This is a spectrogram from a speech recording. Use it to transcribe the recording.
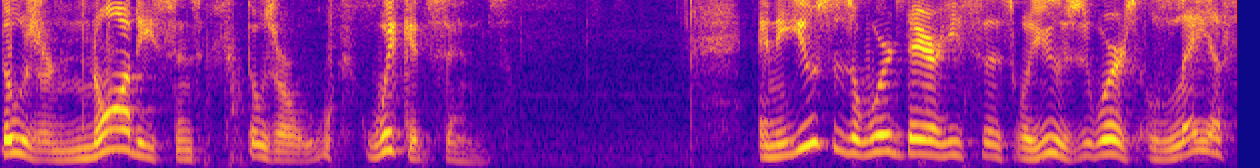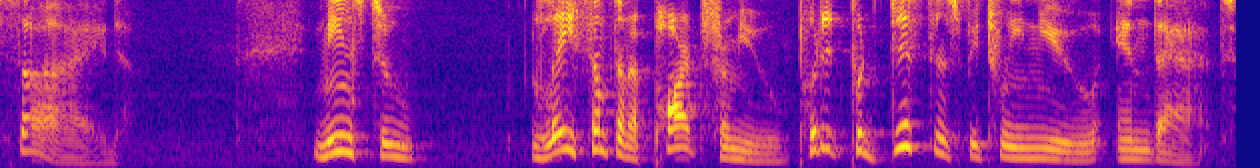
Those are naughty sins, those are w- wicked sins. And he uses a word there, he says, well, he uses words lay aside. It means to lay something apart from you, put it put distance between you and that.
